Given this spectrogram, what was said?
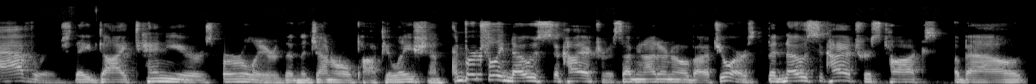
average, they die 10 years earlier than the general population. And virtually no psychiatrist, I mean, I don't know about yours, but no psychiatrist talks about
